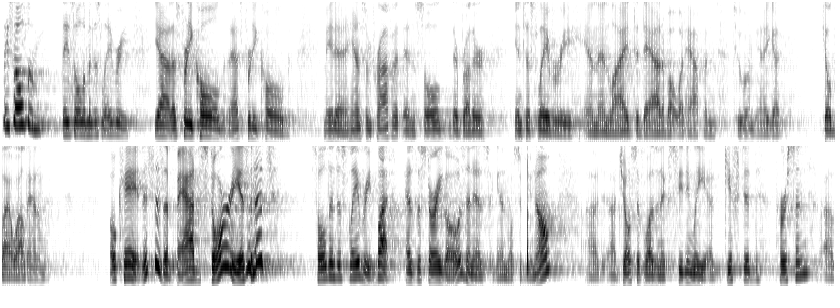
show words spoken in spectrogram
They sold him. They sold him into slavery. Yeah, that's pretty cold. That's pretty cold. Made a handsome profit and sold their brother into slavery and then lied to dad about what happened to him. Yeah, he got killed by a wild animal. Okay, this is a bad story, isn't it? Sold into slavery. But as the story goes, and as again most of you know, uh, uh, Joseph was an exceedingly uh, gifted person, uh, uh,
